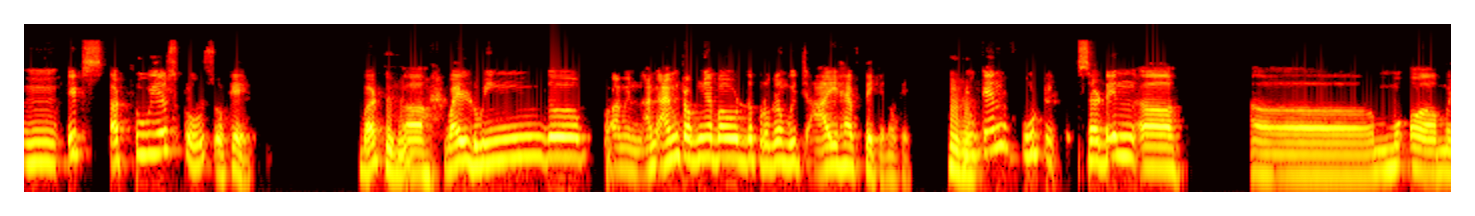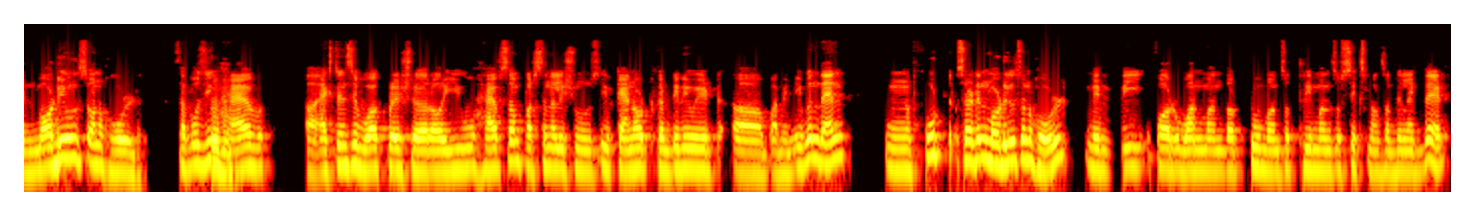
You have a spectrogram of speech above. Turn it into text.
mm, it's a two years course okay But Mhm. uh, while doing the, I mean, I'm, I'm talking about the program which I have taken. Okay, Mhm. you can put certain uh, uh, mo uh, I mean, modules on hold. Suppose you Mhm. have uh, extensive work pressure or you have some personal issues, you cannot continue it. Uh, I mean, even then, mm, put certain modules on hold, maybe for one month or two months or three months or six months, something like that,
